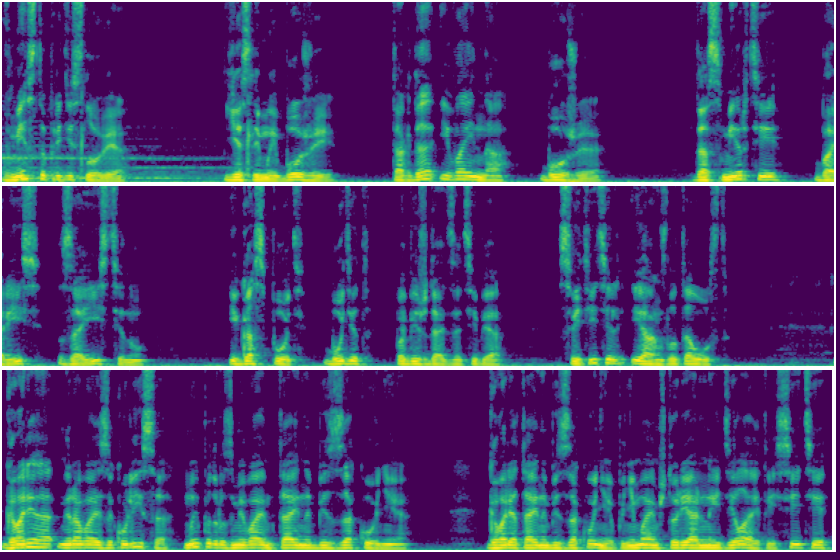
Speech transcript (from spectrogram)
Вместо предисловия. Если мы Божии, тогда и война Божия. До смерти борись за истину, и Господь будет побеждать за тебя. Святитель Иоанн Златоуст. Говоря мировая закулиса, мы подразумеваем тайна беззакония. Говоря тайна беззакония, понимаем, что реальные дела этой сети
